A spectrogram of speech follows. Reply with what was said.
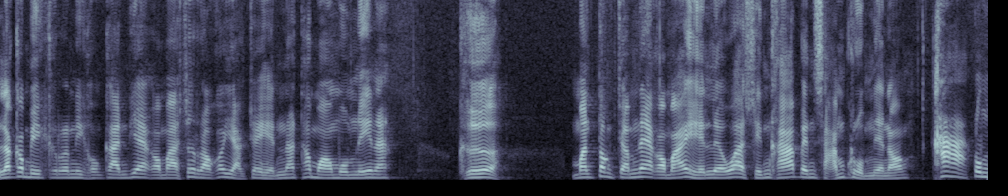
แล้วก็มีกรณีของการแยกออกมา ซึ่งเราก็อยากจะเห็นนะ ถ้ามองมุมนี้นะ คือมันต้องจำแนกออกมาให้เห็นเลยว่าสินค้าเป็นสามกลุ่มเนี่ยน้องค่ะกลุ่ม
